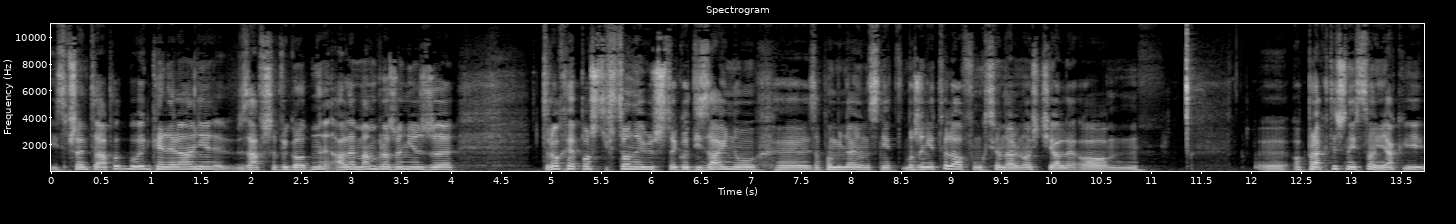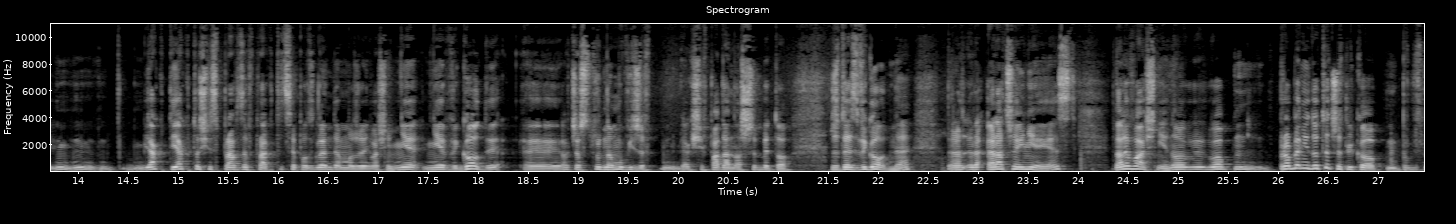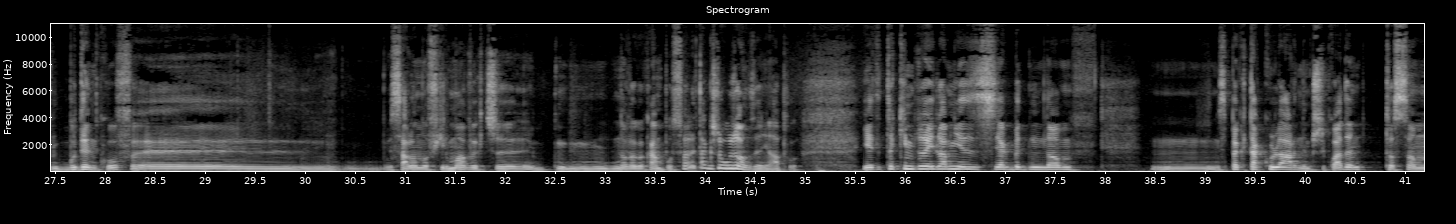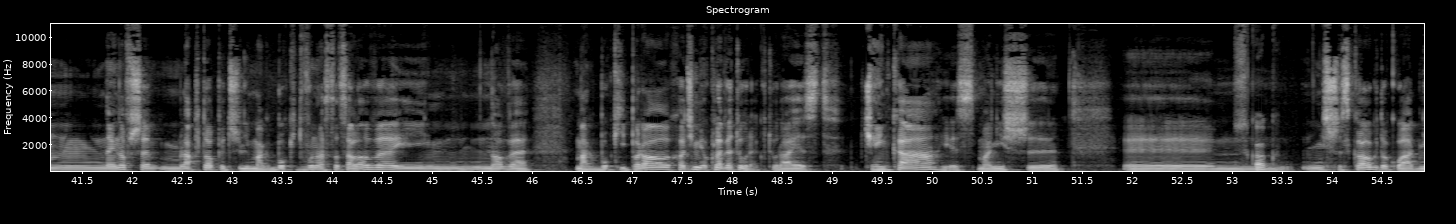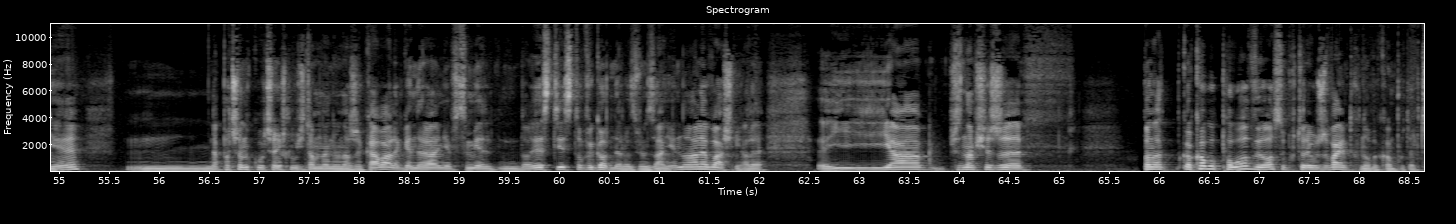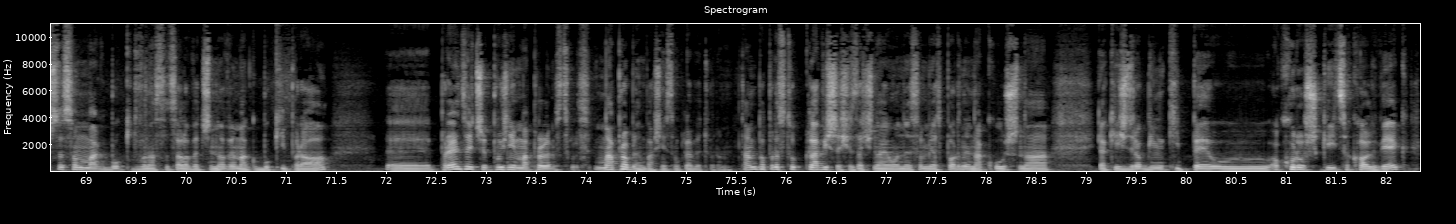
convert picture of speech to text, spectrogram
i sprzęty Apple były generalnie zawsze wygodne, ale mam wrażenie, że trochę poszli w stronę już tego designu, e, zapominając nie, może nie tyle o funkcjonalności, ale o, mm, e, o praktycznej stronie. Jak, jak, jak to się sprawdza w praktyce pod względem może właśnie nie, nie wygody, e, chociaż trudno mówić, że jak się wpada na szyby, to że to jest wygodne. raczej nie jest. No ale właśnie, no, bo problem nie dotyczy tylko budynków, yy, salonów firmowych czy nowego kampusu, ale także urządzeń Apple. I takim tutaj dla mnie jest jakby no, mm, spektakularnym przykładem to są najnowsze laptopy, czyli MacBooki 12-calowe i nowe MacBooki Pro. Chodzi mi o klawiaturę, która jest cienka, jest, ma niższy skok? Niższy skok, dokładnie. Na początku część ludzi tam na nią narzekała, ale generalnie w sumie no jest, jest to wygodne rozwiązanie. No ale właśnie, ale ja przyznam się, że ponad około połowy osób, które używają tych nowych komputerów, czy to są MacBooki 12-calowe, czy nowe MacBooki Pro, Y, prędzej czy później ma problem, ma problem właśnie z tą klawiaturą. Tam po prostu klawisze się zacinają, one są nieodporne na kurz, na jakieś drobinki, pył, okruszki, cokolwiek.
